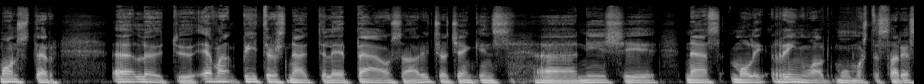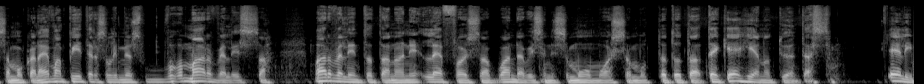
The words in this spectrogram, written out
Monster äh, löytyy. Evan Peters näyttelee pääosaa. Richard Jenkins, äh, Nishi, Nas, Molly Ringwald muun muassa tässä sarjassa mukana. Evan Peters oli myös Marvelissa. Marvelin tota, noin, leffoissa, WandaVisionissa muun muassa, mutta tota, tekee hienon työn tässä. Eli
